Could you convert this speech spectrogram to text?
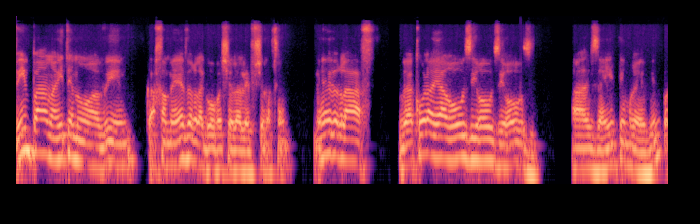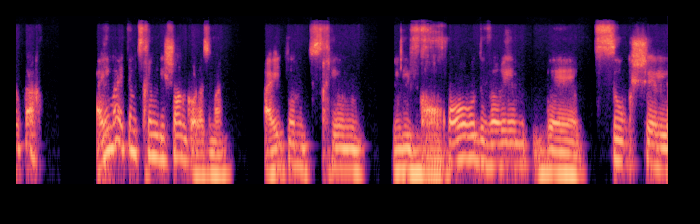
ואם פעם הייתם אוהבים, ככה מעבר לגובה של הלב שלכם, מעבר לאף, והכל היה רוזי, רוזי, רוזי, אז הייתם רעבים כל כך? האם הייתם צריכים לישון כל הזמן? הייתם צריכים לבחור דברים בסוג של,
